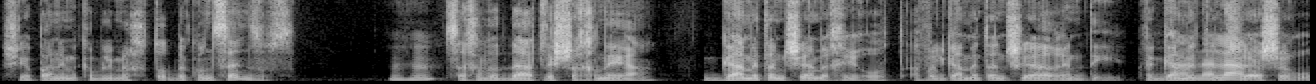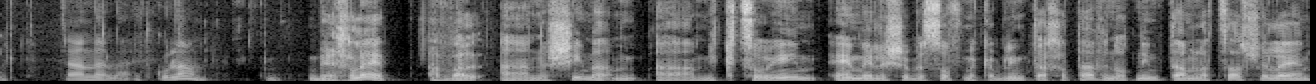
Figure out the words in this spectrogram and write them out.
שיפנים מקבלים החלטות בקונסנזוס. מהמם. צריך לדעת לשכנע גם את אנשי המכירות אבל גם את אנשי ה-R&D וגם את ההנהלה. אנשי השירות. זה הנהלה, את כולם. בהחלט אבל האנשים המ- המקצועיים הם אלה שבסוף מקבלים את ההחלטה ונותנים את ההמלצה שלהם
